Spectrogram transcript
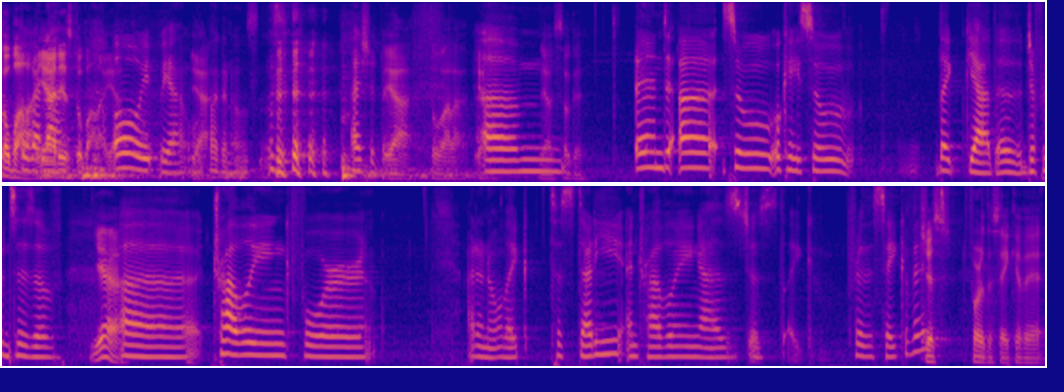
Tobala. Yeah, it is Tobala. Yeah. Oh it- yeah, well, Yeah. fucker knows. I should know. Yeah, Tobala. Yeah. Um, yeah, so good. And uh, so okay, so like yeah, the differences of Yeah. uh, traveling for I don't know, like to study and traveling as just like for the sake of it. just for the sake of it,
